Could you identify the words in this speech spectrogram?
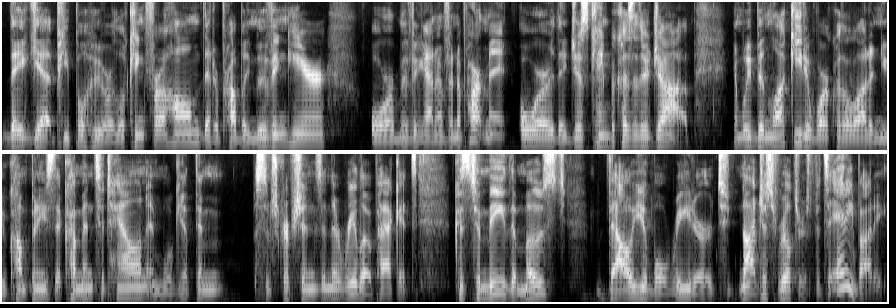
they get people who are looking for a home that are probably moving here or moving out of an apartment or they just came because of their job. And we've been lucky to work with a lot of new companies that come into town and we'll get them subscriptions in their reload packets. Because to me, the most valuable reader to not just realtors, but to anybody,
